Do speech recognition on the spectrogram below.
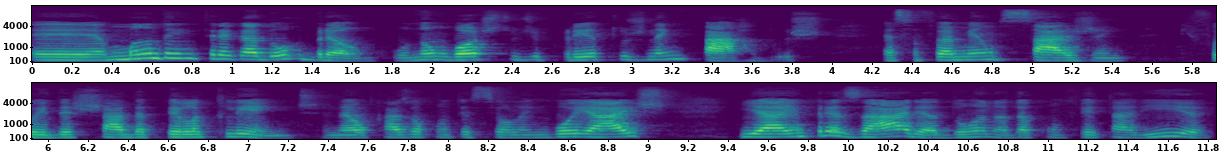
é, manda entregador branco, não gosto de pretos nem pardos. Essa foi a mensagem que foi deixada pela cliente. Né? O caso aconteceu lá em Goiás e a empresária, a dona da confeitaria,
